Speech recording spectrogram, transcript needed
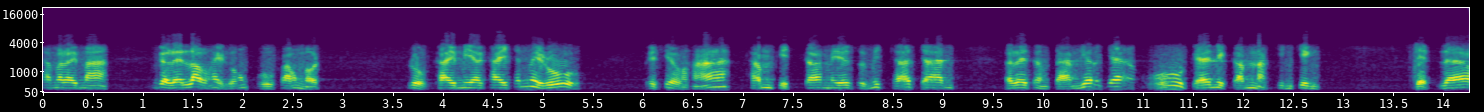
ทำอะไรมา ก็เลยเล่าให้หลวงปู่ฟังหมด ลูกใครเมียใครฉันไม่รู้ ไปเที่ยวหาทำผิดกรรมเมสุมิจฉาจารอะไรต่างๆ เยอะแยะโอ้แกนี่กรรมหนักจริง ๆ เสร็จแล้ว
